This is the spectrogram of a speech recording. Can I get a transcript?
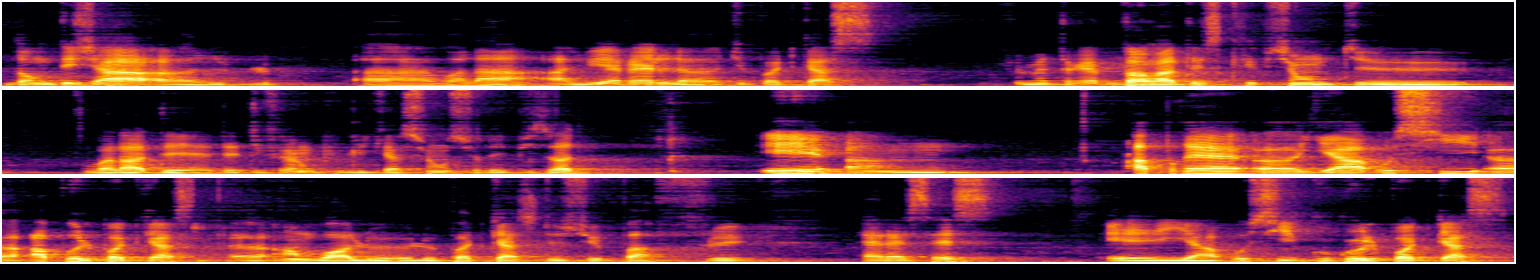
Donc déjà, voilà, à l'URL du podcast, je mettrai dans la description de, voilà, des, différentes publications sur l'épisode. Et euh, après, euh, il y a aussi euh, Apple Podcast, envoie le, le, podcast dessus par flux RSS. Et il y a aussi Google Podcast.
